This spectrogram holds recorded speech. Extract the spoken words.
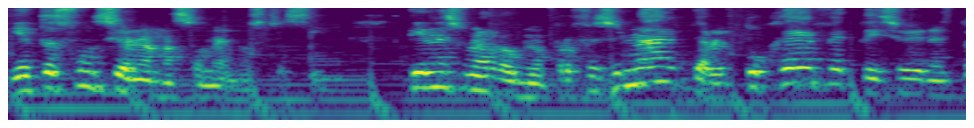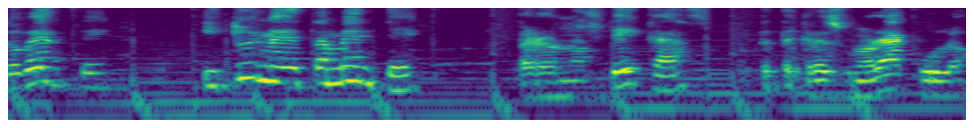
Y entonces funciona más o menos así. Tienes una reunión profesional, te habla tu jefe, te dice, oye, necesito verte, y tú inmediatamente pronosticas, porque te crees un oráculo,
